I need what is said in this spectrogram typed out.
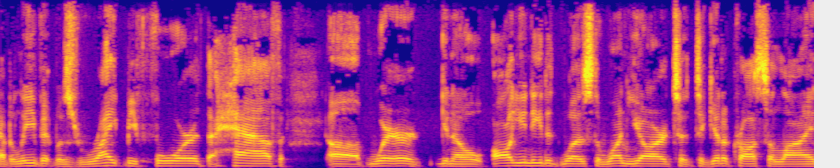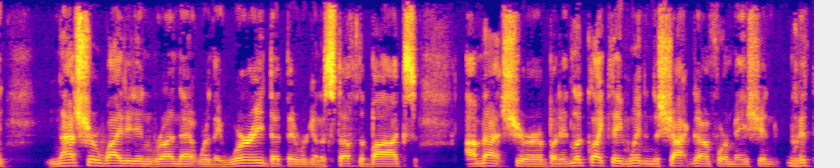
I believe it was right before the half. Uh, where you know all you needed was the one yard to to get across the line. Not sure why they didn't run that. Were they worried that they were going to stuff the box? I'm not sure, but it looked like they went into shotgun formation with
